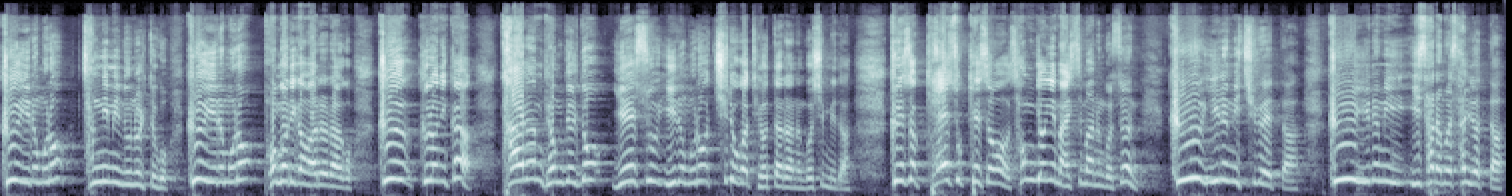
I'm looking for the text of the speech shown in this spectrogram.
그 이름으로 장님이 눈을 뜨고 그 이름으로 벙어리가 말을 하고 그 그러니까 다른 병들도 예수 이름으로 치료가 되었다라는 것입니다. 그래서 계속해서 성경이 말씀하는 것은 그 이름이 치료했다. 그 이름이 이 사람을 살렸다.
